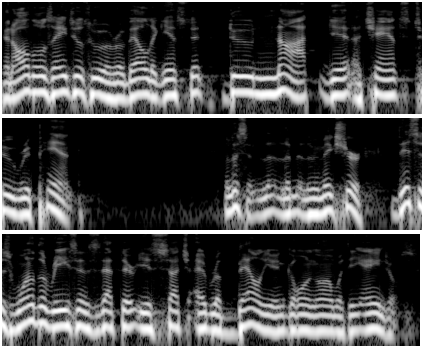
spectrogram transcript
And all those angels who have rebelled against it do not get a chance to repent. Listen, let, let, me, let me make sure. This is one of the reasons that there is such a rebellion going on with the angels.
